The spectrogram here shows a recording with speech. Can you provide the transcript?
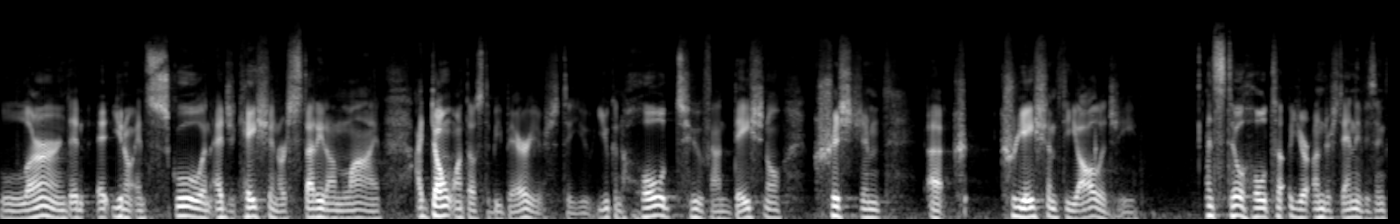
learned in, you know, in school and education or studied online. I don't want those to be barriers to you. You can hold to foundational Christian uh, cr- creation theology and still hold to your understanding of these things.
